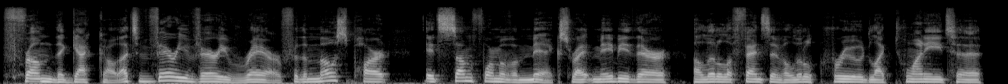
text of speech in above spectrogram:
from the get go. That's very, very rare. For the most part, it's some form of a mix, right? Maybe they're a little offensive, a little crude, like 20 to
